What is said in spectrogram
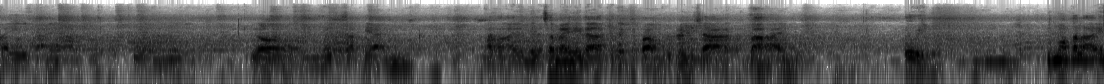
May kaya. Yung, yung may sasakyan. Nakakayon nila sa Maynila, diretso pa probinsya, bahay. Uy, hindi mo akalain,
